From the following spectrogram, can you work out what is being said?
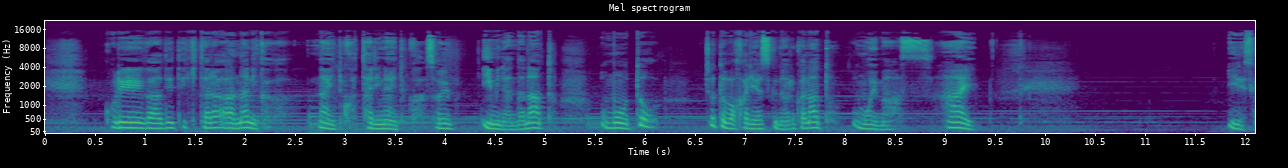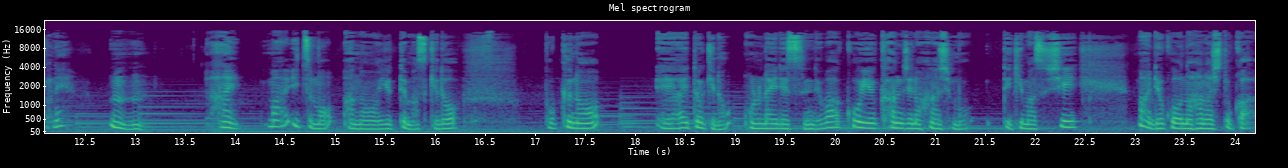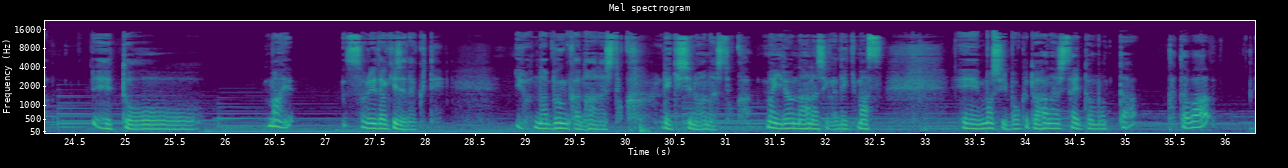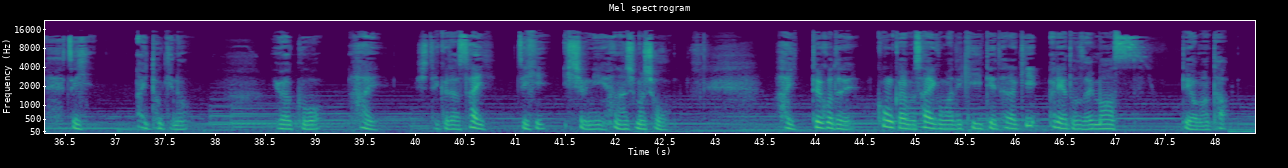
これが出てきたら、あ何かがないとか足りないとか、そういう意味なんだなと思うと、ちょっとわかりやすくなるかなと思います。はい。いいですかね？うんうん。はい。まあ、いつも、あの、言ってますけど、僕の、え、愛登記のオンラインレッスンでは、こういう感じの話もできますし、まあ、旅行の話とか、えっ、ー、と、まあ、それだけじゃなくて、いろんな文化の話とか、歴史の話とか、まあ、いろんな話ができます。えー、もし僕と話したいと思った方は、えー、ぜひ、愛登記の予約を、はい、してください。ぜひ一緒に話しましょう。はい。ということで、今回も最後まで聞いていただきありがとうございます。ではまた。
